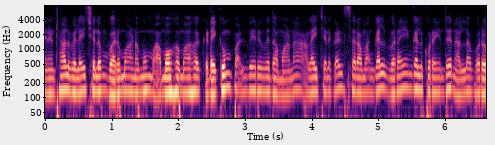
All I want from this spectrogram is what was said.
ஏனென்றால் விளைச்சலும் வருமானமும் அமோகமாக கிடைக்கும். பல்வேறு விதமான அலைச்சல்கள் சிரமங்கள் விரயங்கள் குறைந்து நல்ல ஒரு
